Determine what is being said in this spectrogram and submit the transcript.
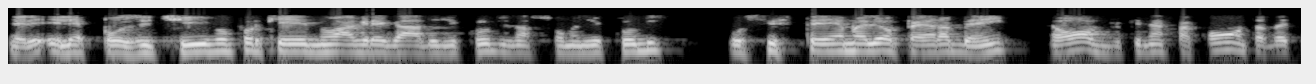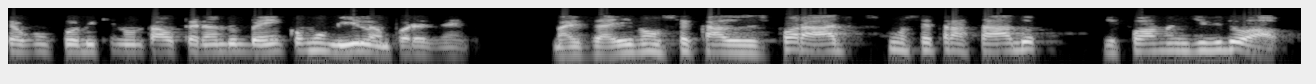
ele, ele, é positivo porque no agregado de clubes, na soma de clubes, o sistema ele opera bem. É óbvio que nessa conta vai ter algum clube que não está operando bem, como o Milan, por exemplo. Mas aí vão ser casos esporádicos que vão ser tratados de forma individual.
